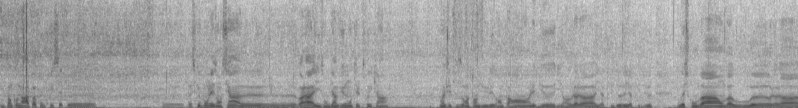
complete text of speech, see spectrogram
Donc, tant qu'on n'aura pas compris cette. euh, euh, parce que bon, les anciens, euh, voilà, ils ont bien vu monter le truc. hein. Moi, j'ai toujours entendu les grands-parents, les vieux dire oh là là, il n'y a plus de, y a plus de, où est-ce qu'on va, on va où, oh là là.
